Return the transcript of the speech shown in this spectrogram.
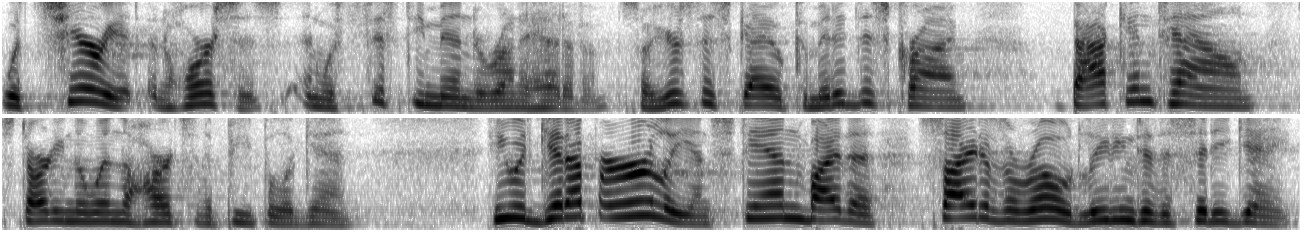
with chariot and horses and with 50 men to run ahead of him. So here's this guy who committed this crime back in town, starting to win the hearts of the people again. He would get up early and stand by the side of the road leading to the city gate.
